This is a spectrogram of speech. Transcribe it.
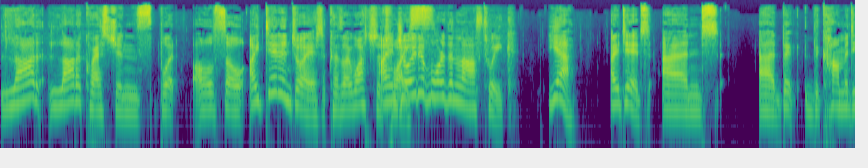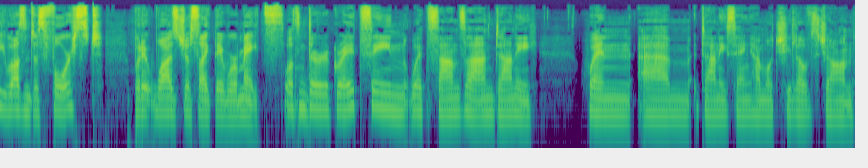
Lot lot of questions, but also I did enjoy it because I watched it. I twice. enjoyed it more than last week. Yeah, I did, and uh, the the comedy wasn't as forced, but it was just like they were mates. Wasn't there a great scene with Sansa and Danny when um, Danny saying how much she loves Jon?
